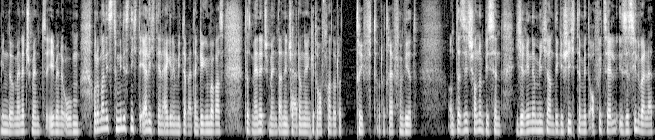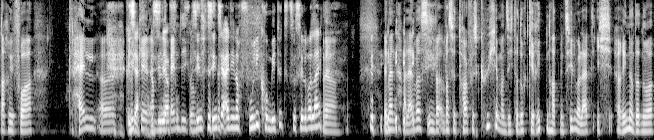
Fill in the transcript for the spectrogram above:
in der Management-Ebene oben, oder man ist zumindest nicht ehrlich den eigenen Mitarbeitern gegenüber, was das Management an Entscheidungen getroffen hat oder trifft oder treffen wird. Und das ist schon ein bisschen, ich erinnere mich an die Geschichte mit offiziell ist es Silverlight nach wie vor heil, äh, ja, lebendig. Ja, sind, sind sie eigentlich noch fully committed zu Silverlight? Ja, ich meine, allein was, in, was für Teufelsküche man sich dadurch geritten hat mit Silverlight, ich erinnere da nur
